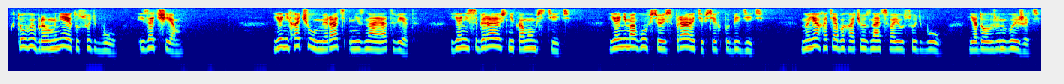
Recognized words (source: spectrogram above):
Кто выбрал мне эту судьбу? И зачем? Я не хочу умирать, не зная ответ. Я не собираюсь никому мстить. Я не могу все исправить и всех победить. Но я хотя бы хочу знать свою судьбу. Я должен выжить.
